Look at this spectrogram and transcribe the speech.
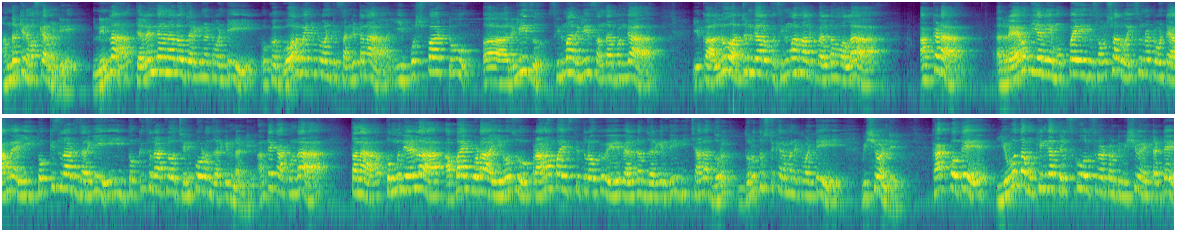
అందరికీ నమస్కారం అండి. నిన్న తెలంగాణలో జరిగినటువంటి ఒక ఘోరమైనటువంటి సంఘటన ఈ Pushpa two release cinema release సందర్భంగా ఈ యొక్క అల్లు అర్జున్ గారు ఒక సినిమా హాల్కి వెళ్ళడం వల్ల అక్కడ రేవతి అనే ముప్పై ఐదు సంవత్సరాల వయసు ఉన్నటువంటి ఆమె ఈ తొక్కిసలాట జరిగి ఈ తొక్కిసలాటలో చనిపోవడం జరిగిందండి. అంతేకాకుండా తన తొమ్మిదేళ్ళ అబ్బాయి కూడా ఈరోజు ప్రాణాపాయ స్థితిలోకి వెళ్ళడం జరిగింది. ఇది చాలా దుర దురదృష్టకరమైనటువంటి విషయం అండి. కాకపోతే యువత ముఖ్యంగా తెలుసుకోవాల్సినటువంటి విషయం ఏంటంటే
